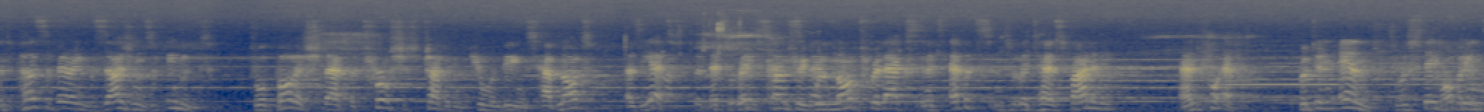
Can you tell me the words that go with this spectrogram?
and persevering exertions of England to abolish that atrocious trafficking in human beings have not, as yet, that great country will not relax in its efforts until it has finally and forever put an end to a state of things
